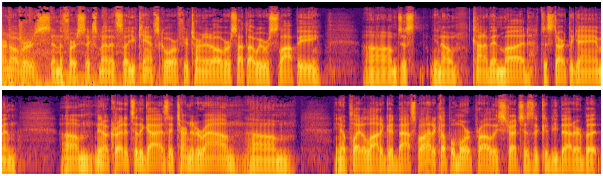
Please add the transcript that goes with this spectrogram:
turnovers in the first six minutes, so you can't score if you're turning it over. So I thought we were sloppy, um, just you know, kind of in mud to start the game, and um, you know, credit to the guys, they turned it around. Um, you know, played a lot of good basketball. Had a couple more probably stretches that could be better, but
